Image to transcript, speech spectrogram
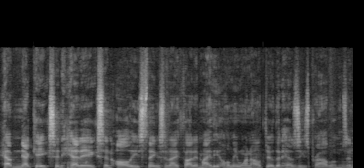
have neck aches and headaches and all these things. And I thought, am I the only one out there that has these problems? And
